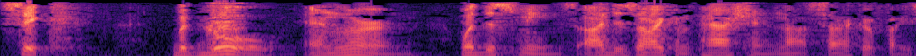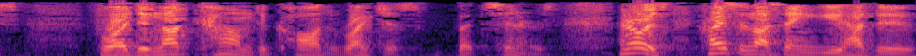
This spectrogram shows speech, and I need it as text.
sick. But go and learn what this means. I desire compassion, not sacrifice. For I did not come to call the righteous, but sinners. In other words, Christ is not saying you have to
